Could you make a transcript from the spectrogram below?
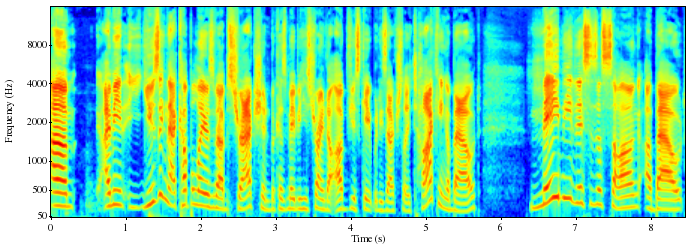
um, I mean, using that couple layers of abstraction because maybe he's trying to obfuscate what he's actually talking about. Maybe this is a song about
